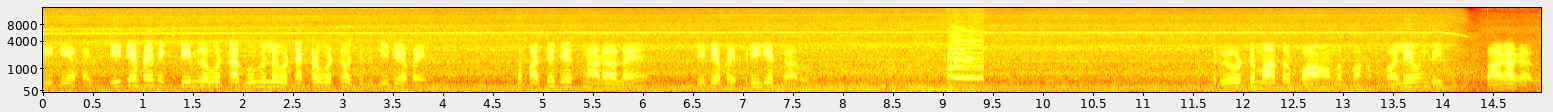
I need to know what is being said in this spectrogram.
G T F I G T F I మీకు స్టీమ్లో కొట్టినా గూగుల్లో కొట్టినా ఎక్కడ కొట్టినా వచ్చింది జీటీఎఫ్ఐ సో పర్చేజ్ చేసుకుని ఆడేవాళ్ళే జీటీఎఫ్ఐ ఫ్రీ గేమ్ కాదు. రోడ్డు మాత్రం బాగుందబ్బా. భలే ఉంది. బాగా కాదు.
